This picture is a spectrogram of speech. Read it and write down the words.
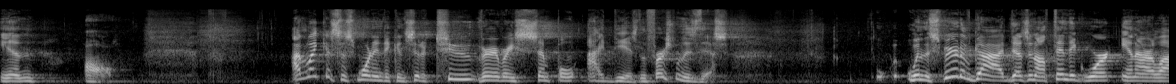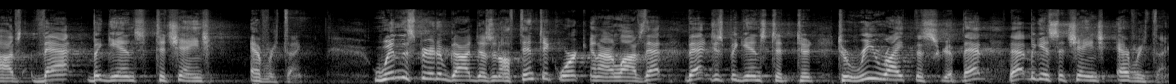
in all. I'd like us this morning to consider two very, very simple ideas. The first one is this when the Spirit of God does an authentic work in our lives, that begins to change everything. When the Spirit of God does an authentic work in our lives, that, that just begins to, to, to rewrite the script. That, that begins to change everything.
